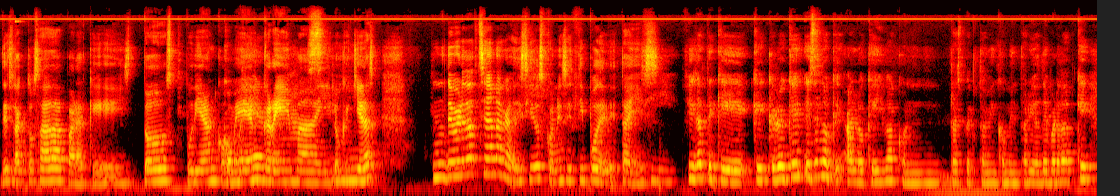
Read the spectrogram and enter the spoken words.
deslactosada para que todos pudieran comer, crema y lo que quieras, de verdad sean agradecidos con ese tipo de detalles. Sí, fíjate que, que creo que eso es lo que, a lo que iba con respecto a mi comentario. De verdad que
